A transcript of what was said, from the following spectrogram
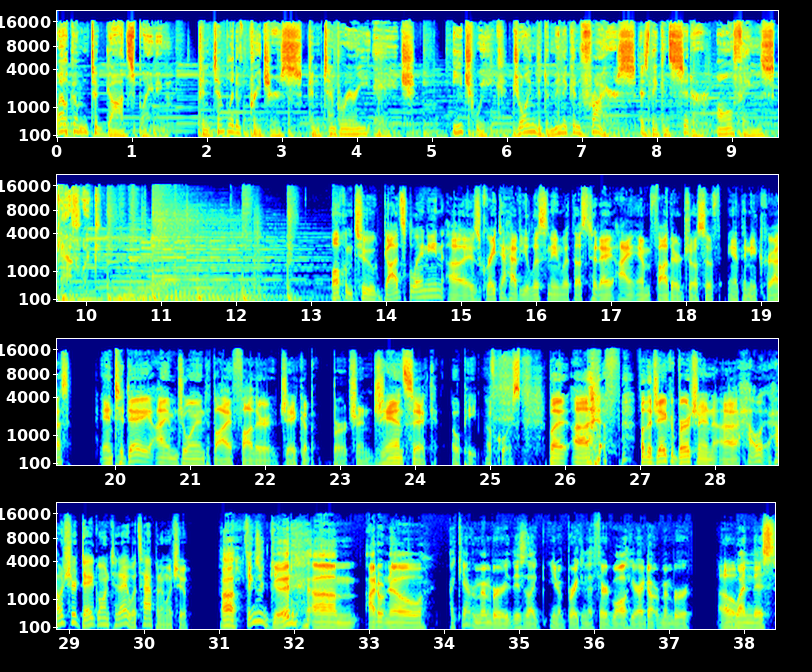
Welcome to Godsplaining, Contemplative Preachers, Contemporary Age. Each week, join the Dominican friars as they consider all things Catholic. Welcome to Godsplaining. Uh, it's great to have you listening with us today. I am Father Joseph Anthony Kress, and today I am joined by Father Jacob Bertrand Janczyk, OP, of course. But uh, Father Jacob Bertrand, uh, how how's your day going today? What's happening with you? Uh, things are good. Um, I don't know. I can't remember. This is like you know breaking the third wall here. I don't remember Oh, when this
